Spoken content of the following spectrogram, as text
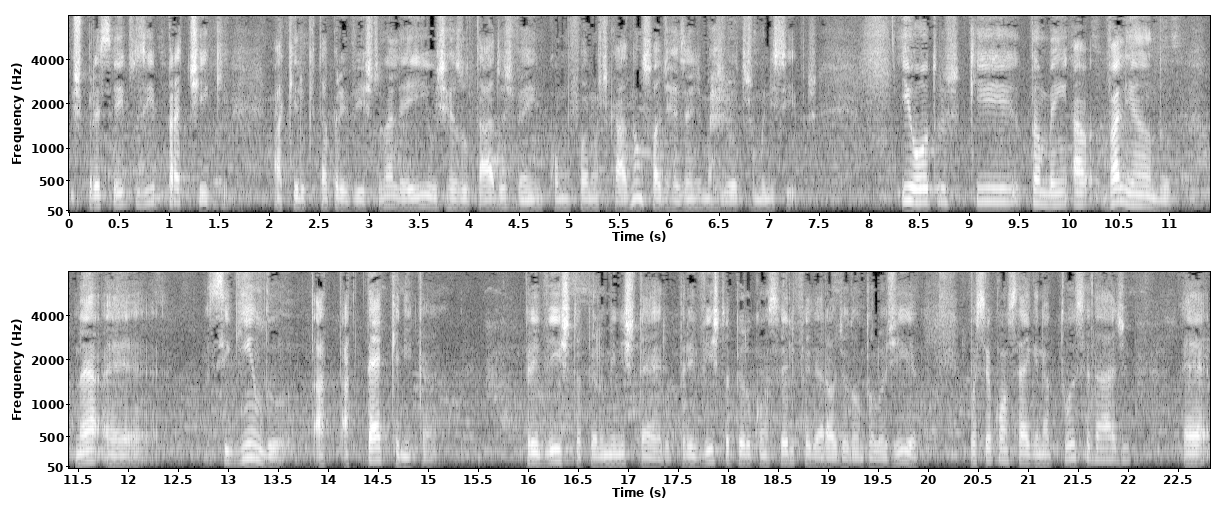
os preceitos e pratique aquilo que está previsto na lei e os resultados vêm, como foram os casos, não só de Resende, mas de outros municípios. E outros que também avaliando né, é, seguindo a, a técnica prevista pelo Ministério, prevista pelo Conselho Federal de Odontologia, você consegue na tua cidade é,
